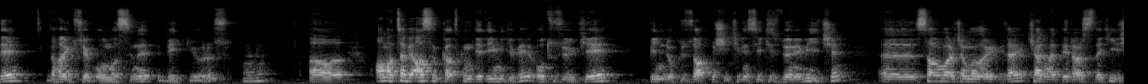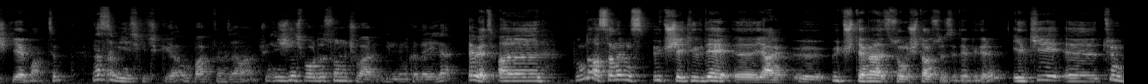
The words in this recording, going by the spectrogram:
de daha yüksek olmasını bekliyoruz. Aa, Ama tabii asıl katkım dediğim gibi 30 ülkeye 1960-2008 dönemi için e, savunma harcamalarıyla kar hadleri arasındaki ilişkiye baktım. Nasıl bir ilişki çıkıyor bu baktığın zaman? Çünkü ilginç bir orada sonuç var bildiğim kadarıyla. Evet, e, bunda sanırım üç şekilde e, yani e, üç temel sonuçtan söz edebilirim. İlki e, tüm e,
